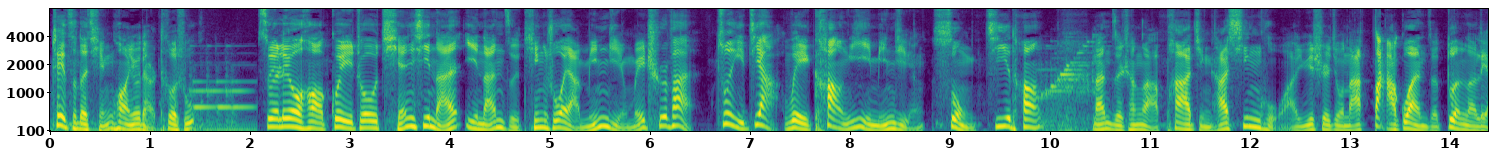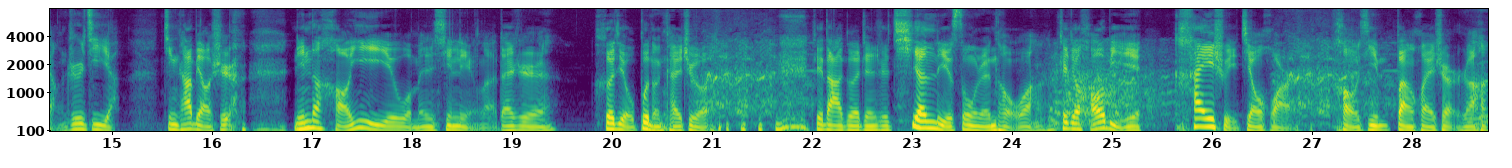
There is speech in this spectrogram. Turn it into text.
这次的情况有点特殊。四月六号，贵州黔西南一男子听说呀，民警没吃饭，醉驾为抗议民警送鸡汤。男子称啊，怕警察辛苦啊，于是就拿大罐子炖了两只鸡呀。警察表示，您的好意我们心领了，但是。喝酒不能开车，这大哥真是千里送人头啊！这就好比开水浇花，好心办坏事是吧？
